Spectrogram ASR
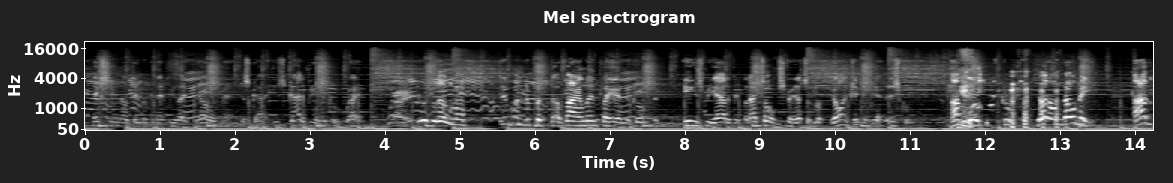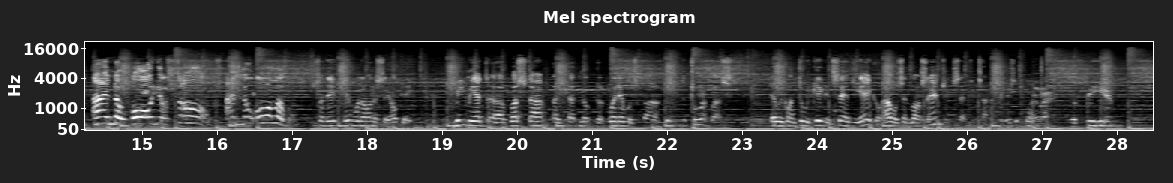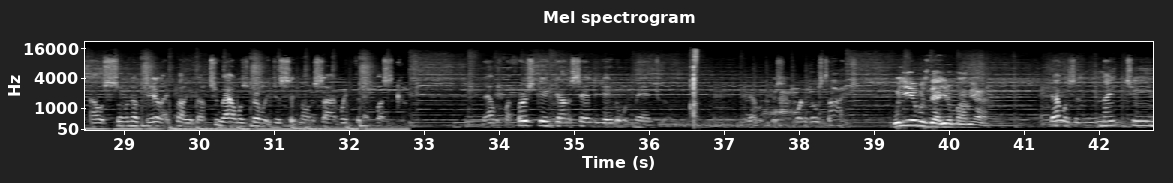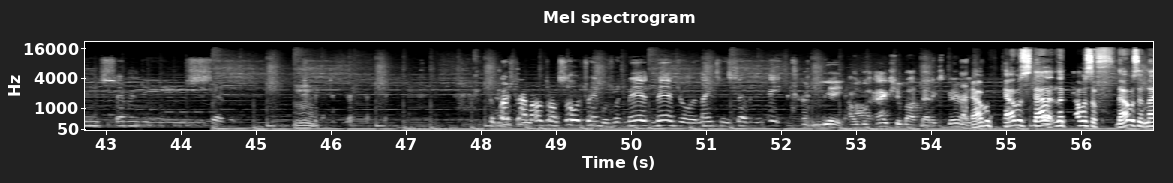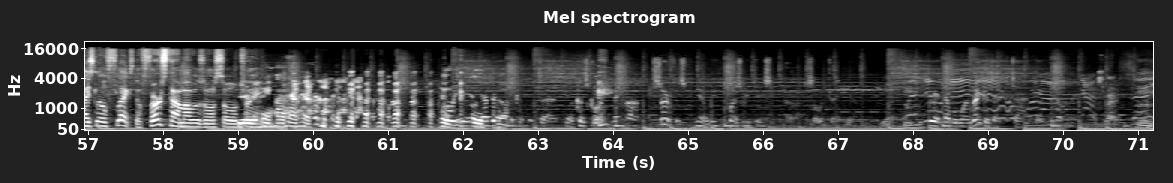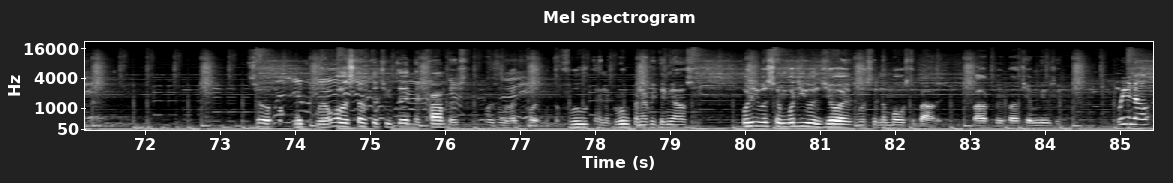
Next thing you know, they're looking at me like, yo, man, this guy, he's got to be in the group, right? right. It was a little, uh, they wanted to put a violin player in the group to ease me out of it, but I told them straight, I said, look, you're only kicking me out of this group. I'm in this group. Y'all don't know me. I, I know all your songs. I know all of them. So they, they went on to say, okay, meet me at the uh, bus stop, uh, uh, no, the, where there was uh, the, the tour bus. They were going to do a gig in San Diego. I was in Los Angeles at the time. They said, "Boom, Right, right. You'll be here. I was showing up there like probably about two hours early, just sitting on the side waiting for that bus to come. That was my first gig down in San Diego with Mandrill. And that was just one of those times. What year was that? You don't mind me asking. That was in 1977. Mm. The first time I was on Soul Train was with Man- Mandrill in 1978. 78. I was gonna ask you about that experience. That was that was that look that was a that was a nice little flex. The first time I was on Soul Train. Oh yeah, yeah, I've been on a couple of times. You know, because uh, Surface, you know, we plus we did uh, Soul Train. Yeah. Yeah, We had number one records at the time, but you know. that's right. Mm. So with, with all the stuff that you did accomplished was like what, with the flute and the group and everything else. What do you listen? What do you enjoy? Listen the most about it? About about your music? Well, you know,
